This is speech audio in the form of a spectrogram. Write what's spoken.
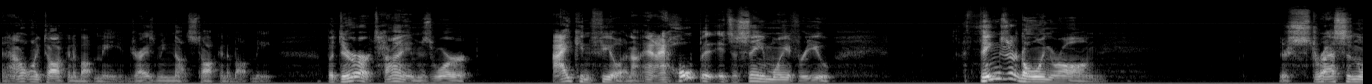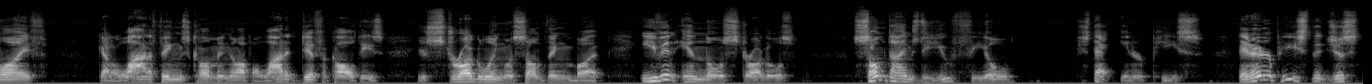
and I don't like talking about me, it drives me nuts talking about me, but there are times where I can feel, and I, and I hope it's the same way for you. Things are going wrong. There's stress in life got a lot of things coming up, a lot of difficulties. You're struggling with something, but even in those struggles, sometimes do you feel just that inner peace? That inner peace that just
